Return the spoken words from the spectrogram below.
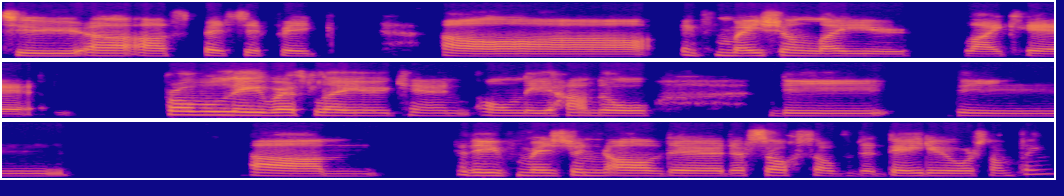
to uh, a specific uh information layer. Like uh, probably WES layer can only handle the the um the information of the the source of the data or something?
